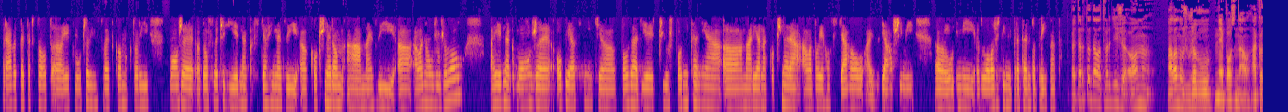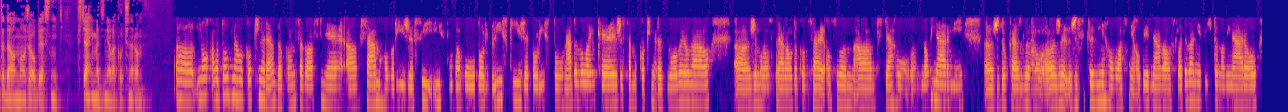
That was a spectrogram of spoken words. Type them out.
práve Peter Todt je kľúčovým svetkom, ktorý môže dosvedčiť jednak vzťahy medzi Kočnerom a medzi Alenou Žužovou a jednak môže objasniť pozadie či už podnikania Mariana Kočnera alebo jeho vzťahov aj s ďalšími ľuďmi dôležitými pre tento prípad. Peter to dal tvrdí, že on Alenu Žužovú nepoznal. Ako teda on môže objasniť vzťahy medzi ňou a Kočnerom? Uh, no, ale poznal Kočnera, dokonca vlastne sám hovorí, že si istú dobu boli blízki, že boli spolu na dovolenke, že sa mu Kočner zdôveroval, že mu rozprával dokonca aj o svojom vzťahu s novinármi, že dokázal, že, že si cez neho vlastne objednával sledovanie týchto novinárov,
